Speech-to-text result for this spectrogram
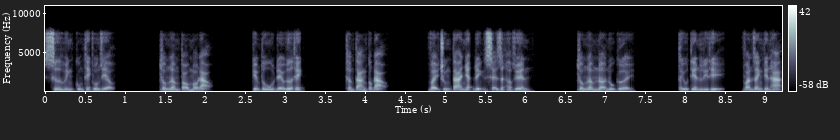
Sư huynh cũng thích uống rượu. Tống lâm tò mò đạo. Kiếm tu đều ưa thích. Thẩm tàng cốc đạo. Vậy chúng ta nhất định sẽ rất hợp duyên. Tống lâm nợ nụ cười. Tiểu tiên lý thị, văn danh thiên hạ.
